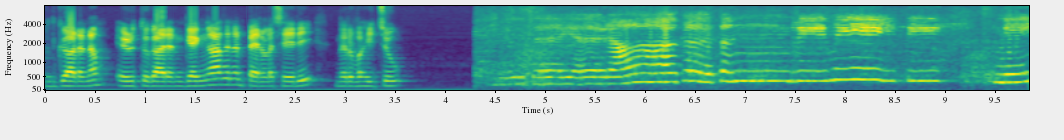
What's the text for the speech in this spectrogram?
ഉദ്ഘാടനം എഴുത്തുകാരൻ ഗംഗാധരൻ പെരളശ്ശേരി നിർവഹിച്ചു. ഹൃദയരാഗതന്ത്രിമീട്ടി സ്നേഹഗീതമേകിയും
